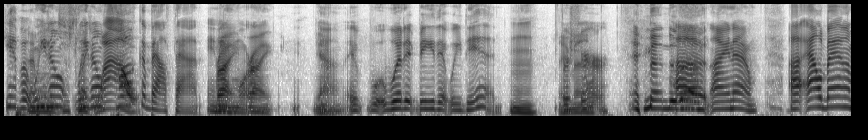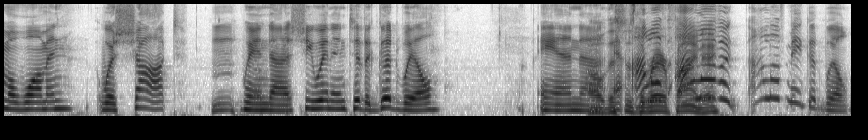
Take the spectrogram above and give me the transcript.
Yeah, but I we mean, don't we like, don't wow. talk about that Right, anymore. right. Yeah. It, w- would it be that we did? Mm, For amen. sure. Amen to Um, that. I know. Uh, Alabama woman was shocked Hmm. when uh, she went into the Goodwill. And uh, Oh, this is I the rare love- find, I eh? love, a, I love me a Goodwill.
